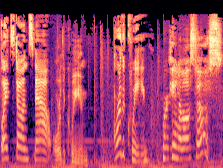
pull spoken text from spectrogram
white stones now. Or the queen. Or the queen. Working a Los Dos.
